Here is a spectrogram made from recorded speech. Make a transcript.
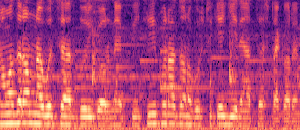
সমাজের অন্যায় বিচার দূরীকরণে পিছিয়ে পড়া জনগোষ্ঠীকে এগিয়ে নেওয়ার চেষ্টা করেন।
